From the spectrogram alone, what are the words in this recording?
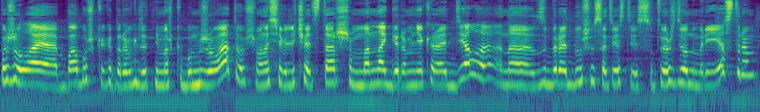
пожилая бабушка, которая выглядит немножко бомжевато. В общем, она себя величает старшим манагером некроотдела. Она забирает души в соответствии с утвержденным реестром.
